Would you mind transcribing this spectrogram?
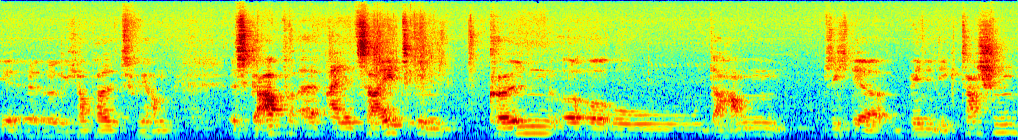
äh, ich habe halt, wir haben, es gab äh, eine Zeit in Köln, äh, da haben sich der Benedikt Taschen,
